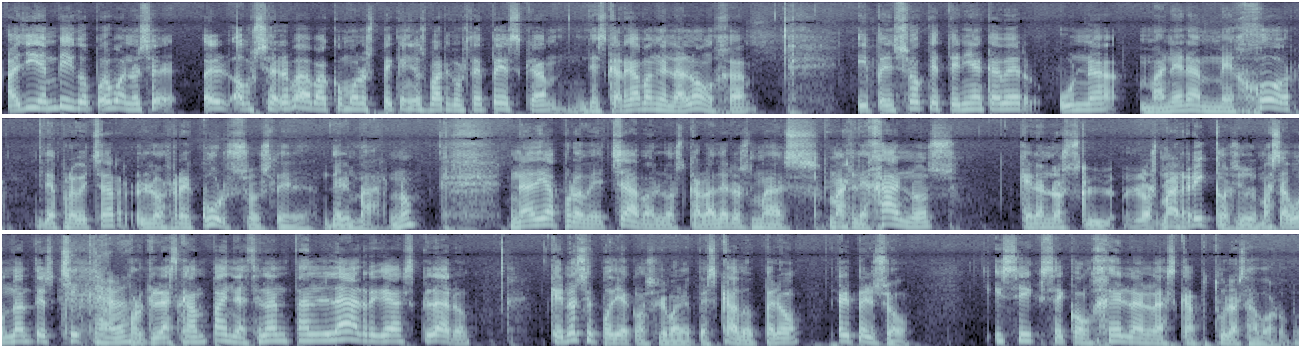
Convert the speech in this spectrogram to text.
allí en Vigo, pues bueno, se- él observaba cómo los pequeños barcos de pesca descargaban en la lonja y pensó que tenía que haber una manera mejor de aprovechar los recursos de- del mar, ¿no? Nadie aprovechaba los caladeros más, más lejanos, que eran los, los más ricos y los más abundantes, Sí, claro. porque las campañas eran tan largas, claro, que no se podía conservar el pescado. Pero él pensó, ¿y si se congelan las capturas a bordo?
